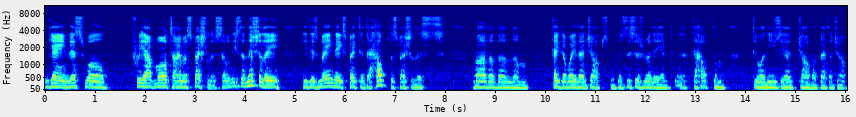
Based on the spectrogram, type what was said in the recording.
again, this will free up more time of specialists. So at least initially, it is mainly expected to help the specialists rather than um, take away their jobs because this is really a, to help them do an easier job, a better job.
